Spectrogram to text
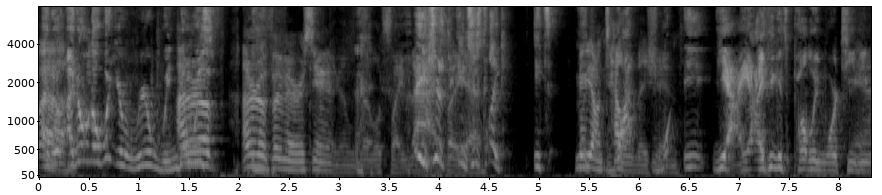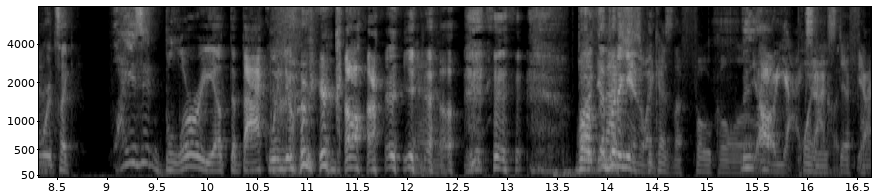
I, don't, I don't know what your rear window I don't is. know. If, I don't know if I've ever seen anything that looks like that. it's just it's yeah. just like it's Maybe like, on television. what- what- yeah, yeah, I think it's probably more TV Yeah. where it's like. Why is it blurry out the back window of your car? You Yeah. know, but that's but again, like, because the focal Oh, yeah, point exactly. is different. Yeah,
